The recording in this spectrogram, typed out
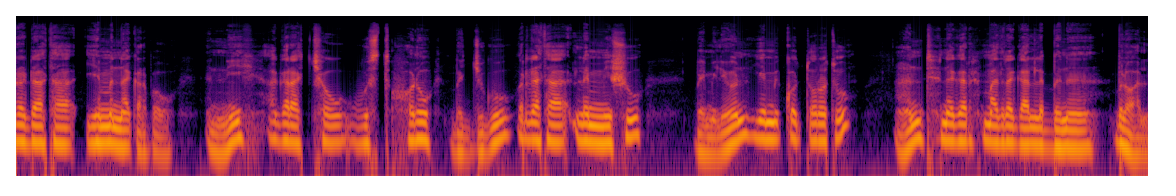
እርዳታ የምናቀርበው። እኒህ አገራቸው ውስጥ ሆነው በእጅጉ እርዳታ ለሚሹ በሚሊዮን የሚቆጠሩቱ አንድ ነገር ማድረግ አለብን ብለዋል።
